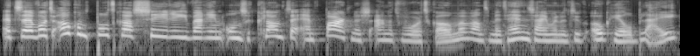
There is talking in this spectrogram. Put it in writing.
Het uh, wordt ook een podcastserie waarin onze klanten en partners aan het woord komen, want met hen zijn we natuurlijk ook heel blij.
